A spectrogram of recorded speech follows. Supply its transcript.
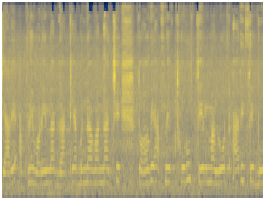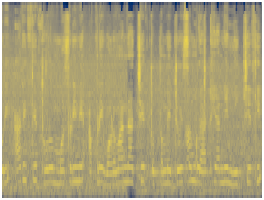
ત્યારે આપણે વણેલા ગાંઠિયા બનાવવાના છે. તો હવે આપણે થોડું તેલમાં લોટ આ રીતે બોરી, આ રીતે થોડો મસળીને આપણે વણવાના છે. તો તમે જોઈ શકો ગાંઠિયાને નીચેથી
